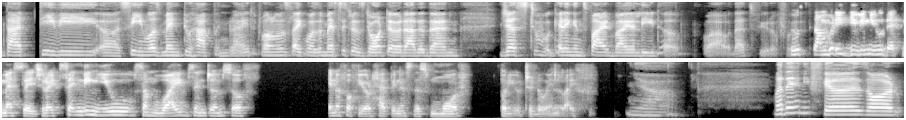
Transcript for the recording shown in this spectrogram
that TV uh, scene was meant to happen, right? It almost like was a message to his daughter rather than just getting inspired by a leader. Wow, that's beautiful. somebody giving you that message, right? Sending you some vibes in terms of enough of your happiness, there's more for you to do in life. Yeah. Were there any fears or,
